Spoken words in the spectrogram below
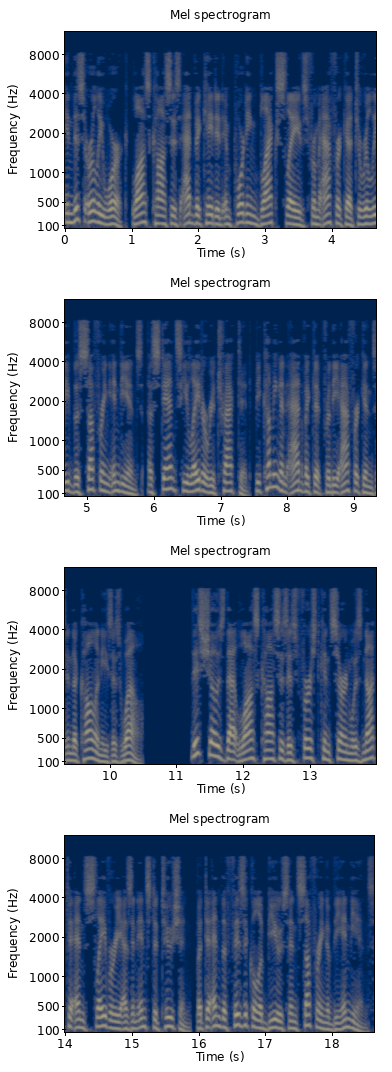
In this early work, Las Casas advocated importing black slaves from Africa to relieve the suffering Indians, a stance he later retracted, becoming an advocate for the Africans in the colonies as well. This shows that Las Casas's first concern was not to end slavery as an institution, but to end the physical abuse and suffering of the Indians.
